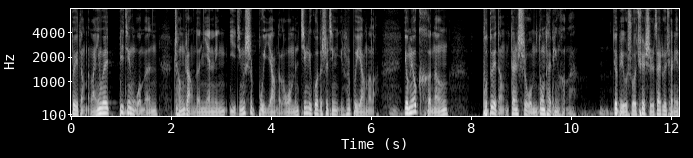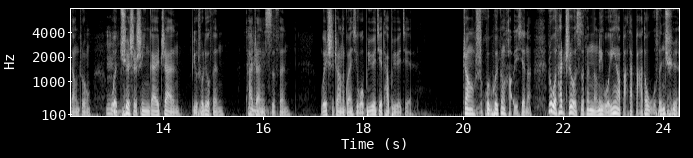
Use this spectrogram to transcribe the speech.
对等的嘛，因为毕竟我们成长的年龄已经是不一样的了，我们经历过的事情已经是不一样的了，有没有可能不对等，但是我们动态平衡啊？就比如说，确实在这个权利当中，嗯。我确实是应该占，比如说六分，他占嗯。四分，维持这样的关系，我不越界，他不越界，这样会不会更好一些呢？如果他只有四分能力，我硬要把他拔到五分去，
